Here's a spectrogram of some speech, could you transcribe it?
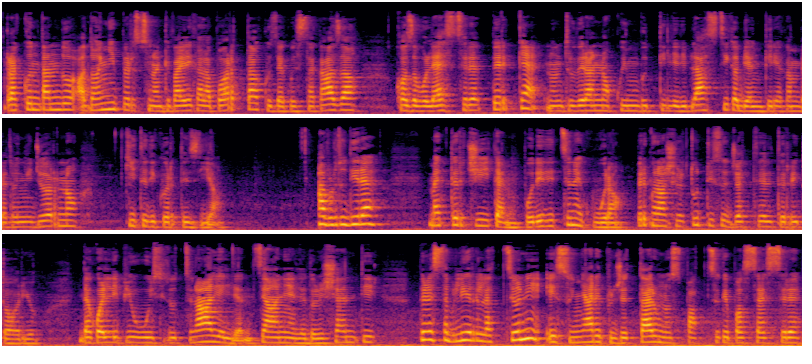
raccontando ad ogni persona che valica la porta cos'è questa casa, cosa vuole essere, perché non troveranno acqua in bottiglie di plastica, biancheria cambiata ogni giorno, kit di cortesia. Ha voluto dire metterci tempo, dedizione e cura per conoscere tutti i soggetti del territorio da quelli più istituzionali agli anziani e agli adolescenti, per stabilire relazioni e sognare e progettare uno spazio che possa essere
